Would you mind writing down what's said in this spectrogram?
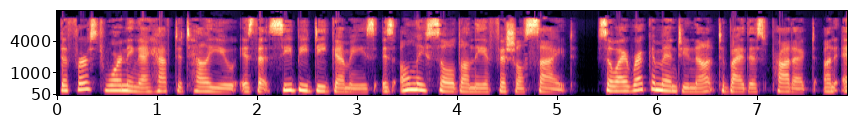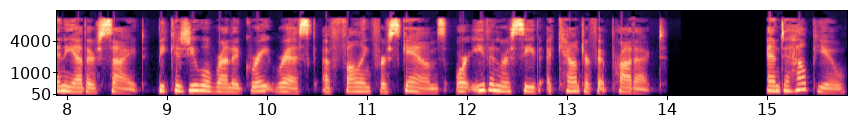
The first warning I have to tell you is that CBD gummies is only sold on the official site, so I recommend you not to buy this product on any other site because you will run a great risk of falling for scams or even receive a counterfeit product. And to help you,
